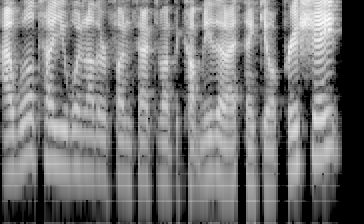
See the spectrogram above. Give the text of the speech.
I will tell you one other fun fact about the company that I think you'll appreciate.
